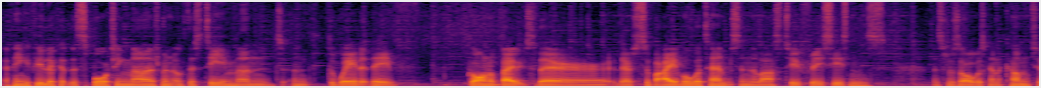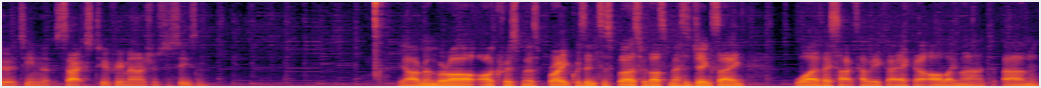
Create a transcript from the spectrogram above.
I think if you look at the sporting management of this team and and the way that they've gone about their their survival attempts in the last two three seasons, this was always going to come to a team that sacks two three managers a season. Yeah, I remember our, our Christmas break was interspersed with us messaging saying, why have they sacked Javi Calleja? Are they mad? Um,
